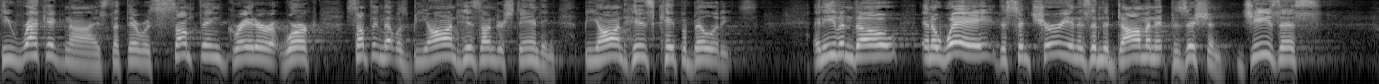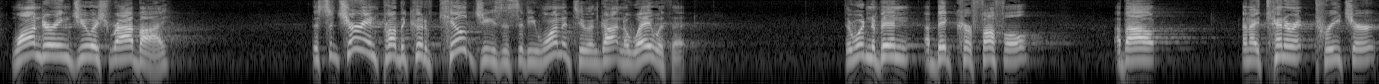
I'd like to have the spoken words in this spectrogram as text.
he recognized that there was something greater at work, something that was beyond his understanding, beyond his capabilities. And even though, in a way, the centurion is in the dominant position, Jesus, wandering Jewish rabbi, the centurion probably could have killed Jesus if he wanted to and gotten away with it. There wouldn't have been a big kerfuffle about an itinerant preacher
